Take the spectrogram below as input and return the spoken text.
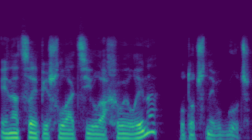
І на це пішла ціла хвилина, уточнив Гуч.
